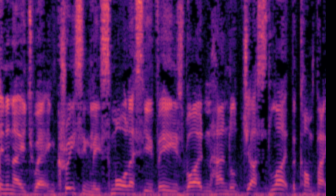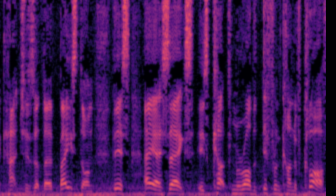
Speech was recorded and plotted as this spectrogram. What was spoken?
in an age where increasingly small SUVs ride and handle just like the compact hatches that they're based on, this ASX is cut from a rather different kind of cloth.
